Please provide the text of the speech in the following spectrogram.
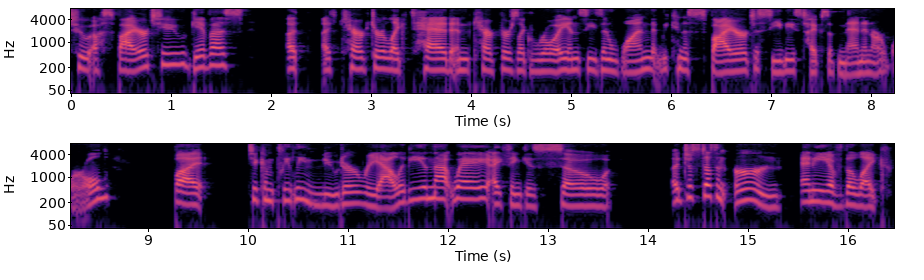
to aspire to. Give us a, a character like Ted and characters like Roy in season one that we can aspire to see these types of men in our world. But to completely neuter reality in that way, I think is so it just doesn't earn any of the like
